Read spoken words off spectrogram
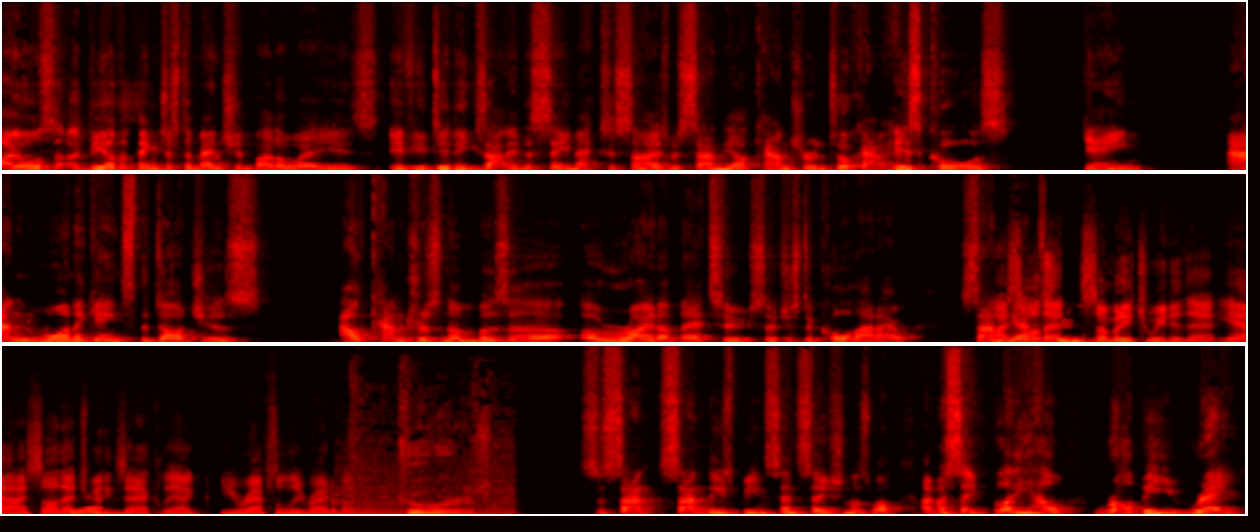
I also the other thing just to mention, by the way, is if you did exactly the same exercise with Sandy Alcantara and took out his Coors game and won against the Dodgers, Alcantara's numbers are, are right up there too. So just to call that out. Sandy I saw that two- somebody tweeted that. Yeah, I saw that Yeah. tweet exactly. I, you're absolutely right about that. Coors. So San- Sandy's been sensational as well. I must say, bloody hell, Robbie Ray.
